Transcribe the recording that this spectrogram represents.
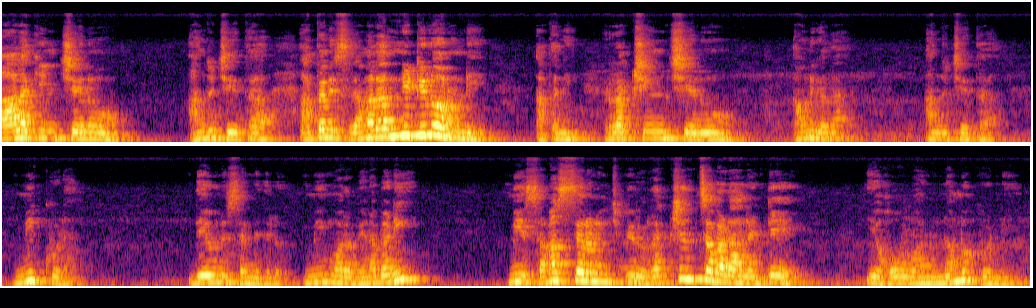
ఆలకించెను. అందుచేత అతని శ్రమలన్నిటిలో నుండి అతని రక్షించెను. అవును కదా? అందుచేత మీకు కూడా దేవుని సన్నిధిలో మీ మొర వినబడి మీ సమస్యల నుంచి మీరు రక్షించబడాలంటే యహోవాను నమ్ముకోండి.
